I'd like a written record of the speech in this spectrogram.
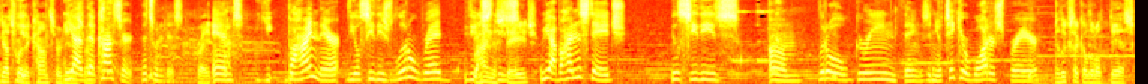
That's where the concert is. yeah, the right? concert. That's what it is. Right. And you, behind there, you'll see these little red. These, Behind the these- stage? Yeah, behind the stage, you'll see these um, little green things, and you'll take your water sprayer. It looks like a little disc.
